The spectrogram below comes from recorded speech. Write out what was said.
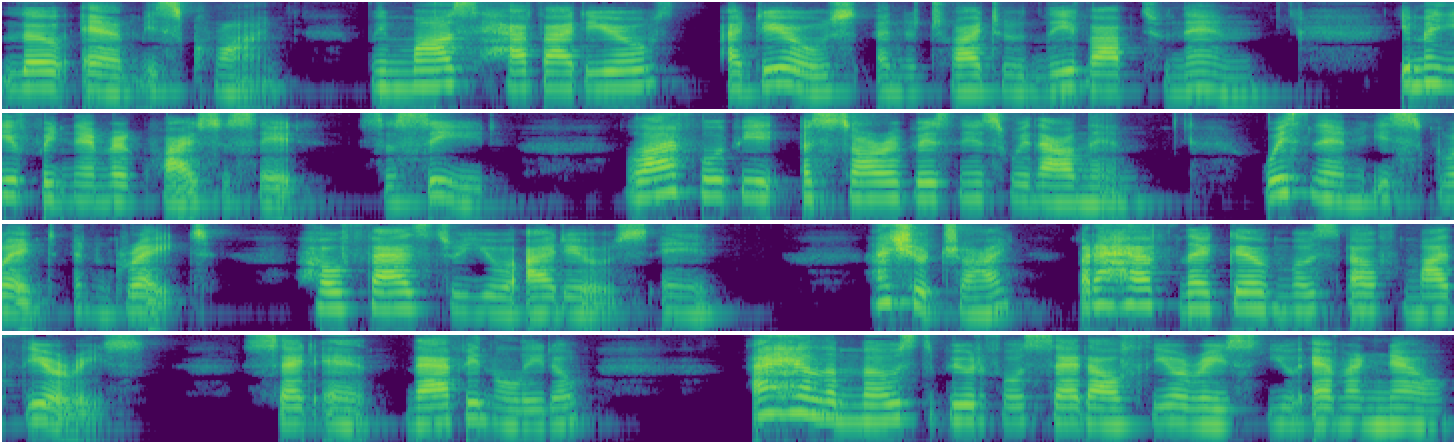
low aim is crime. We must have ideals, ideals and try to live up to them, even if we never quite succeed. Succeed. Life would be a sorry business without them. With them is great and great. Hold fast to your ideals, and I should try, but I have let go most of my theories, said Anne, laughing a little. I had the most beautiful set of theories you ever know,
